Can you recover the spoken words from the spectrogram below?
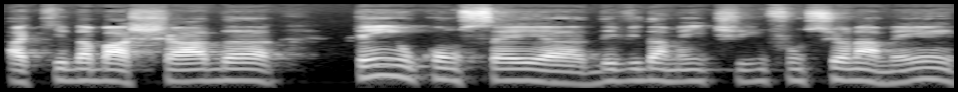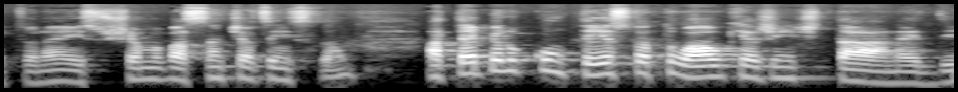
aqui da Baixada tem o Conceia devidamente em funcionamento, né? Isso chama bastante atenção, até pelo contexto atual que a gente está, né? De,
